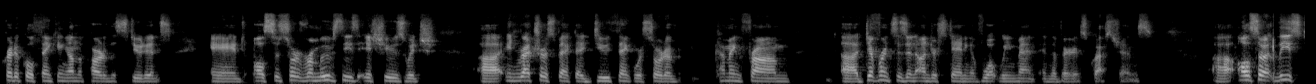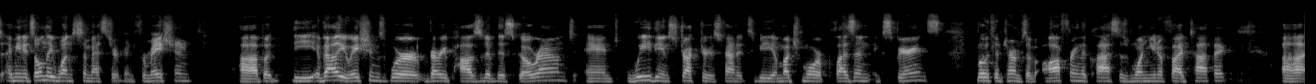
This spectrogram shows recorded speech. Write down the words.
critical thinking on the part of the students and also sort of removes these issues which uh, in retrospect I do think were sort of coming from uh, differences in understanding of what we meant in the various questions. Uh, also, at least, I mean, it's only one semester of information, uh, but the evaluations were very positive this go round, and we, the instructors, found it to be a much more pleasant experience, both in terms of offering the class as one unified topic, uh,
